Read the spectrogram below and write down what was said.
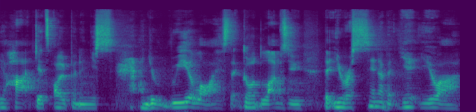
your heart gets open and you and you realize that God loves you, that you're a sinner, but yet you are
